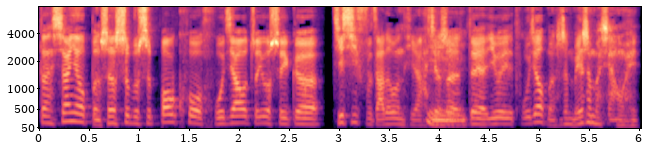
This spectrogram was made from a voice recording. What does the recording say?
但香药本身是不是包括胡椒，这又是一个极其复杂的问题啊。就是对，因为胡椒本身没什么香味，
